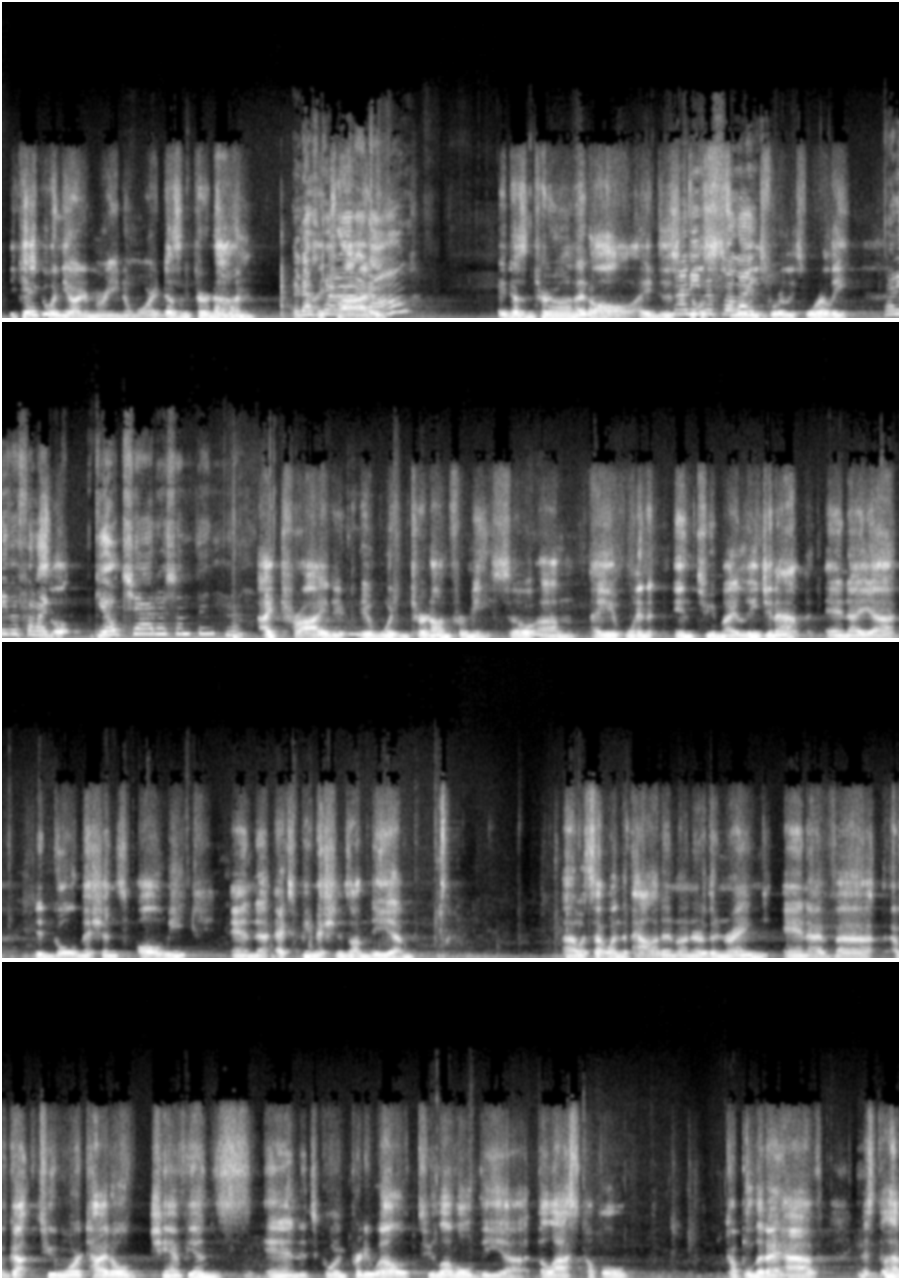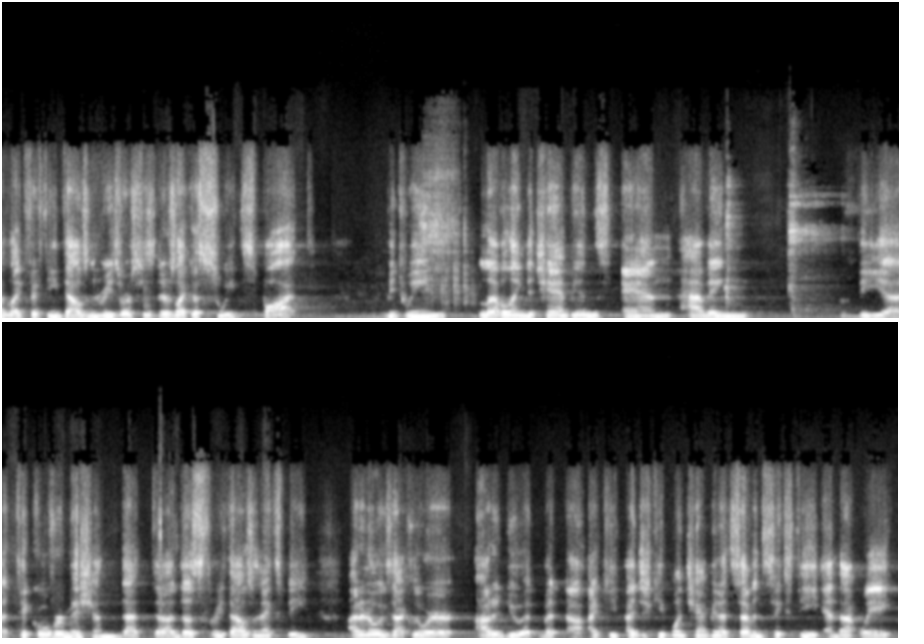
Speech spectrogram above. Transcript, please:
you can't go in the armory no more. It doesn't turn on. It doesn't I turn on at tried. all. It doesn't turn on at all. I just Not even for, swirly, like- swirly, swirly. Not even for like So- guild chat or something. No. I tried. It, it wouldn't turn on for me. So um, I went into my Legion app and I uh, did gold missions all week and uh, XP missions on the um, uh, what's that one? The Paladin on Earthen Ring. And I've uh, I've got two more titled champions, and it's going pretty well to level the uh, the last couple couple that I have. And I still have like fifteen thousand resources. There's like a sweet spot between leveling the champions and having the uh, takeover mission that uh, does 3000 xp i don't know exactly where how to do it but uh, i keep i just keep one champion at 760 and that way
